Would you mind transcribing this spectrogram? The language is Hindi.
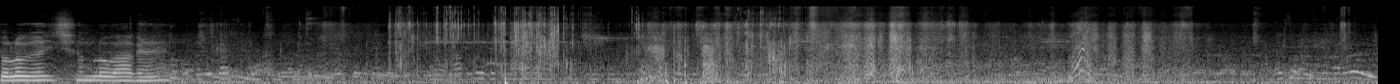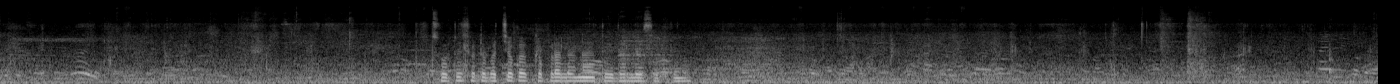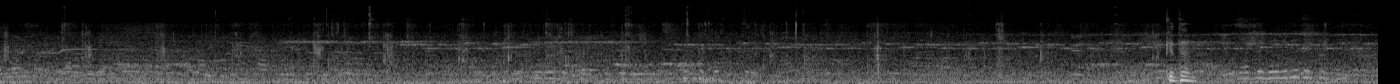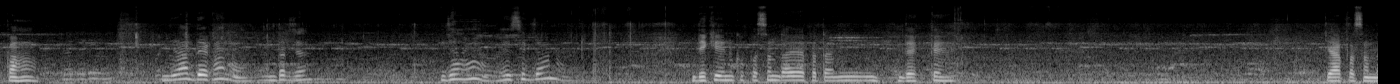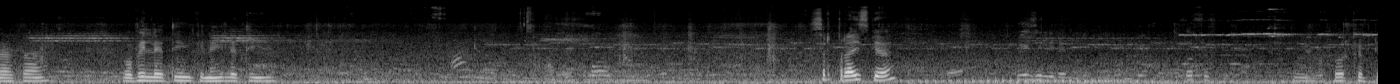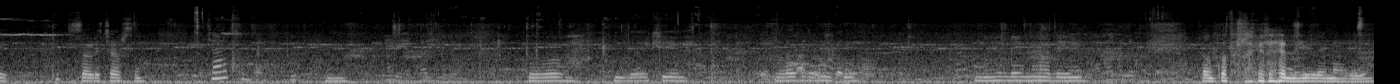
तो लोग हम लोग आ गए हैं। छोटे छोटे बच्चों का कपड़ा लेना है तो इधर ले सकते हैं। किधर? कहाँ? जा, देखा ना, अंदर जा। जा हाँ ऐसे जा ना। देखिए, इनको पसंद आया, पता नहीं, देखते हैं। क्या पसंद आता है? वो भी लेती हैं कि नहीं लेती हैं? सर प्राइस क्या है? फोर फिफ्टी फोर फिफ्टी साढ़े चार सौ। चार सौ? तो देखिए लग रहा है कि नहीं लेने वाली है। हमको तो लग रहा है नहीं लेने वाली है।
